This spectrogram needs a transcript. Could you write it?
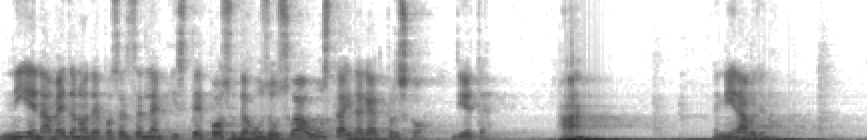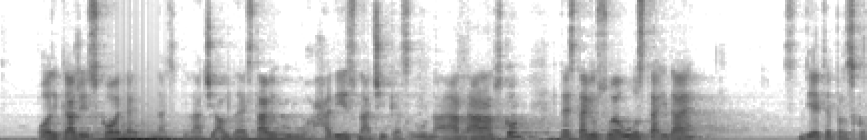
nije navedeno da je poslanik Srlem iz te posude uzeo u svoja usta i da ga je prsko, dijete. Ha? Nije navedeno. Ovdje kaže iz kove, znači, ali da je stavio u hadisu, znači u, arapskom, da je stavio u svoje usta i da je dijete prsko.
